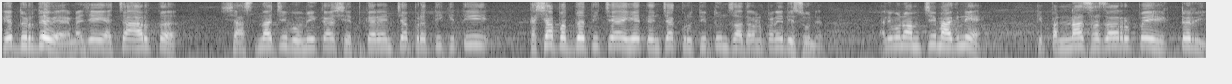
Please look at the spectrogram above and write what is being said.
हे दुर्दैव आहे. म्हणजे याचा अर्थ शासनाची भूमिका शेतकऱ्यांच्या प्रती किती कशा पद्धतीची आहे हे त्यांच्या कृतीतून साधारणपणे दिसून येत. आणि म्हणून आमची मागणी आहे की पन्नास हजार रुपये हेक्टरी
